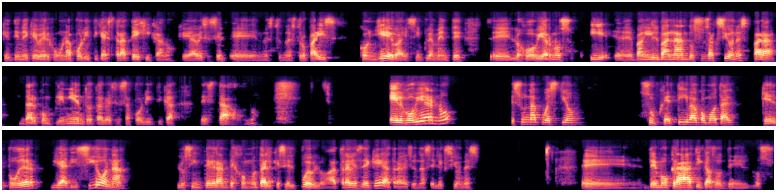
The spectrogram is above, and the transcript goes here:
que tiene que ver con una política estratégica, ¿no? que a veces eh, nuestro, nuestro país conlleva y simplemente eh, los gobiernos y, van hilvanando sus acciones para dar cumplimiento tal vez a esa política de Estado. ¿no? El gobierno es una cuestión subjetiva como tal, que el poder le adiciona los integrantes como tal, que es el pueblo. ¿A través de qué? A través de unas elecciones eh, democráticas donde los,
